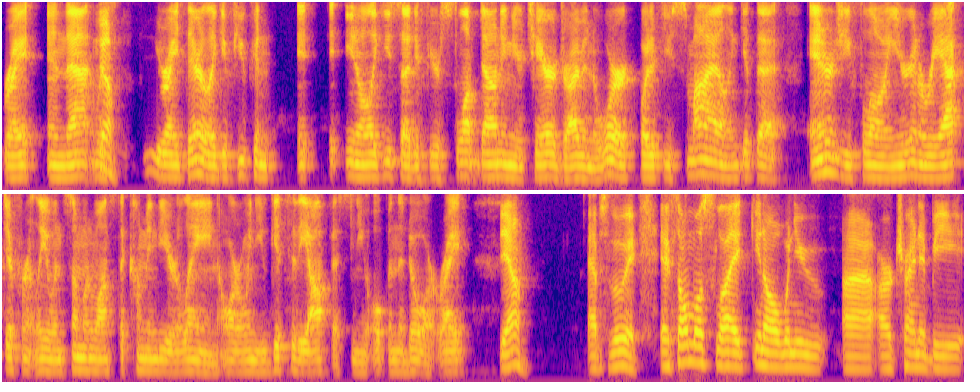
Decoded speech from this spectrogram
right? And that was yeah. right there. Like if you can it, it, you know, like you said, if you're slumped down in your chair driving to work, but if you smile and get that energy flowing, you're going to react differently when someone wants to come into your lane or when you get to the office and you open the door, right? Yeah, absolutely. It's almost like, you know, when you uh, are trying to be,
